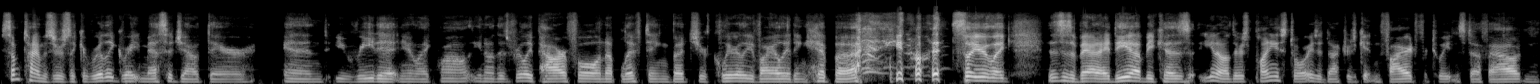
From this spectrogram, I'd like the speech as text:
Sometimes there's like a really great message out there and you read it and you're like, well, you know, that's really powerful and uplifting, but you're clearly violating HIPAA. you know, so you're like, this is a bad idea because you know there's plenty of stories of doctors getting fired for tweeting stuff out and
